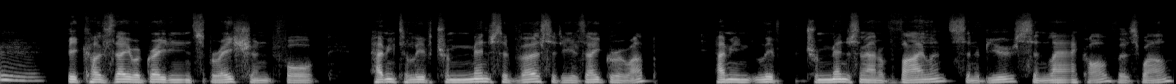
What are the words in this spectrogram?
mm. because they were great inspiration for having to live tremendous adversity as they grew up, having lived tremendous amount of violence and abuse and lack of as well.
